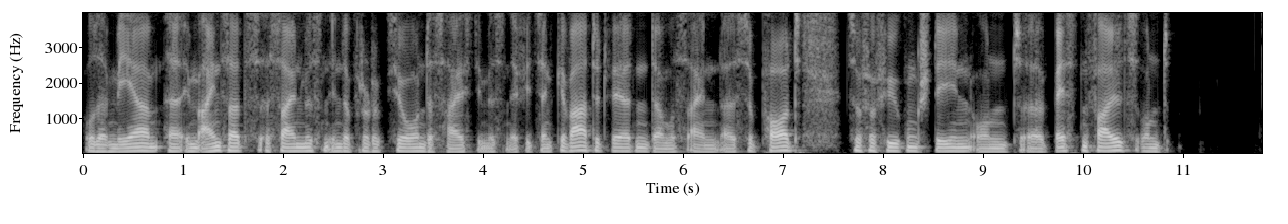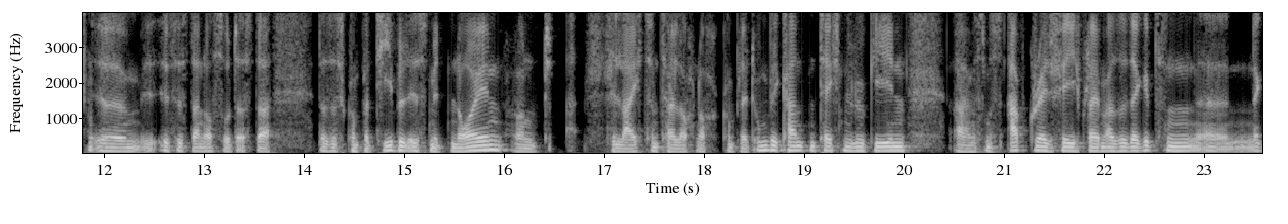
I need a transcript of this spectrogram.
oder mehr äh, im Einsatz sein müssen in der Produktion. Das heißt, die müssen effizient gewartet werden. Da muss ein äh, Support zur Verfügung stehen und äh, bestenfalls und ähm, ist es dann auch so, dass da, dass es kompatibel ist mit neuen und vielleicht zum Teil auch noch komplett unbekannten Technologien. Ähm, es muss upgradefähig bleiben. Also da gibt es einen, äh,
